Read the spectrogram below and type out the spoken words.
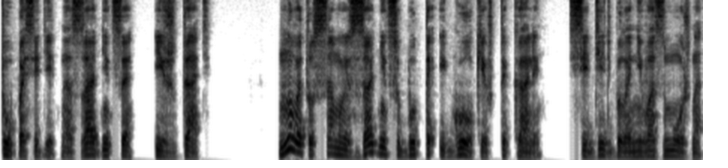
Тупо сидеть на заднице и ждать. Но в эту самую задницу будто иголки втыкали. Сидеть было невозможно.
